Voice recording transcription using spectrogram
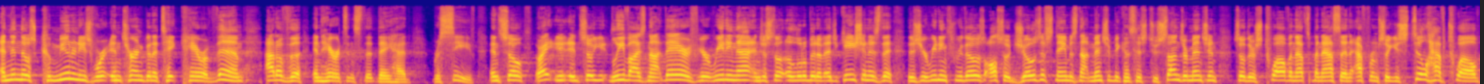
And then those communities were in turn going to take care of them out of the inheritance that they had received. And so, right, and so you, Levi's not there. If you're reading that, and just a, a, little bit of education is that as you're reading through those, also Joseph's name is not mentioned because his two sons are mentioned. So there's 12, and that's Manasseh and Ephraim. So you still have 12,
